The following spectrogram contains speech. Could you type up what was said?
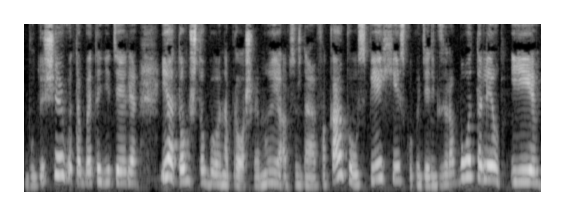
будущее, вот об этой неделе, и о том, что было на прошлое. Мы обсуждаем факапы, успехи, сколько денег заработали. И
